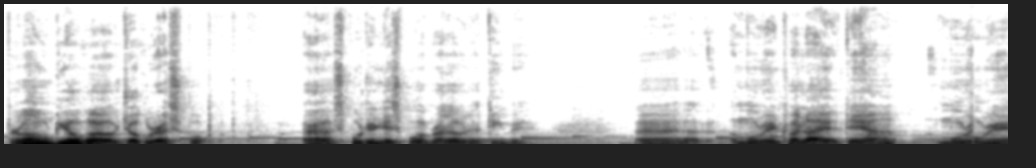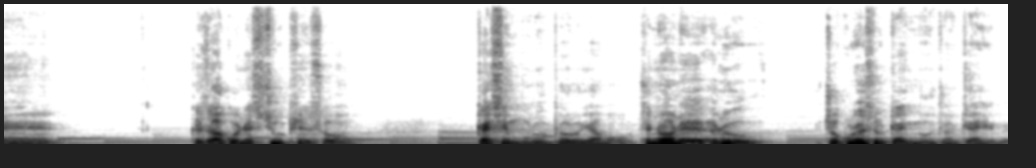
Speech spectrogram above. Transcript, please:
ပထမဆုံးတစ်ယောက်ကတော့ Jogres ပေါ့အဲ Sporting Lisbon brother လည်းတိပဲအဲအမိုရင်ထွက်လာရဲ့အတင်ကအမိုရင်ကစားကွက်နဲ့စတူဖြစ်ဆုံး တိုက်စစ်မှုလို့ပြောလို့ရမှာပေါ့ကျွန်တော်လည်းအဲ့လို Jogres ဆိုတိုက်မျိုးကျွန်တော်ကြိုက်ရပြ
